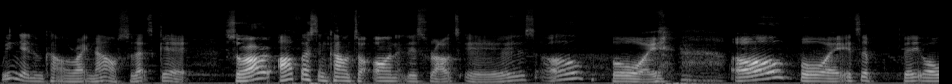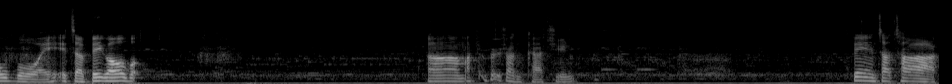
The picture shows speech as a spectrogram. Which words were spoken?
we can get a new encounter right now so let's get it. So our, our first encounter on this route is oh boy oh boy it's a big old boy it's a big old um I'm pretty sure I can catch you. Faint attack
